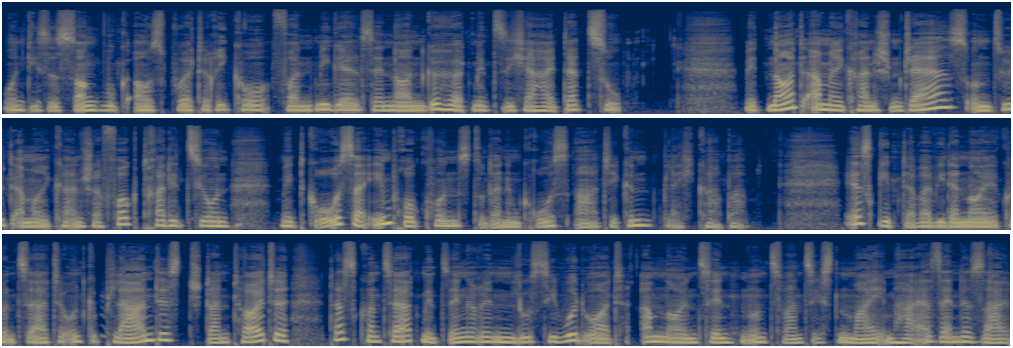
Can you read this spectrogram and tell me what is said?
und dieses Songbook aus Puerto Rico von Miguel Zenon gehört mit Sicherheit dazu. Mit nordamerikanischem Jazz und südamerikanischer Folk-Tradition, mit großer Improkunst und einem großartigen Blechkörper. Es gibt aber wieder neue Konzerte und geplant ist, Stand heute, das Konzert mit Sängerin Lucy Woodward am 19. und 20. Mai im HR-Sendesaal.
